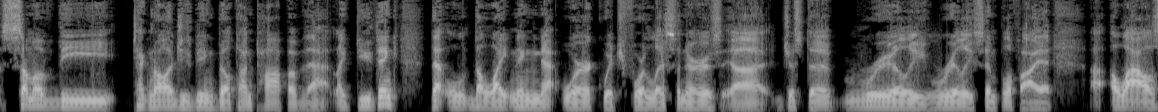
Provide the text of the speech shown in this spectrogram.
Some of the technologies being built on top of that. Like, do you think that the Lightning Network, which for listeners, uh, just to really, really simplify it, uh, allows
